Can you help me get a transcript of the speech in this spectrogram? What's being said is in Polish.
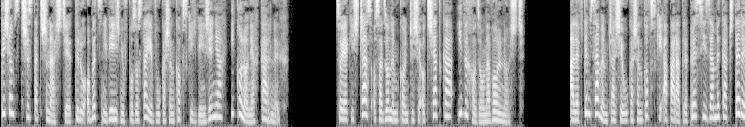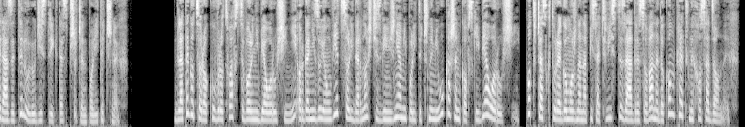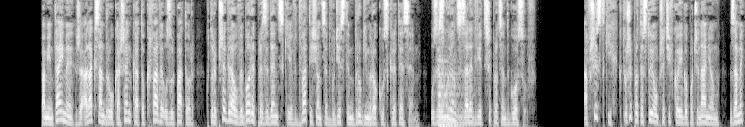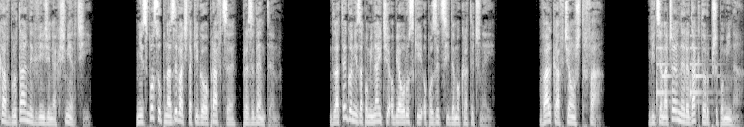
1313 tylu obecnie więźniów pozostaje w łukaszenkowskich więzieniach i koloniach karnych. Co jakiś czas osadzonym kończy się odsiadka i wychodzą na wolność. Ale w tym samym czasie łukaszenkowski aparat represji zamyka cztery razy tylu ludzi stricte z przyczyn politycznych. Dlatego co roku wrocławscy wolni Białorusini organizują wiec Solidarności z więźniami politycznymi Łukaszenkowskiej Białorusi, podczas którego można napisać listy zaadresowane do konkretnych osadzonych. Pamiętajmy, że Aleksandr Łukaszenka to krwawy uzurpator, który przegrał wybory prezydenckie w 2022 roku z Kretesem, uzyskując zaledwie 3% głosów. A wszystkich, którzy protestują przeciwko jego poczynaniom, zamyka w brutalnych więzieniach śmierci. Nie sposób nazywać takiego oprawcę prezydentem. Dlatego nie zapominajcie o białoruskiej opozycji demokratycznej. Walka wciąż trwa. Wicenaczelny redaktor przypomina.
